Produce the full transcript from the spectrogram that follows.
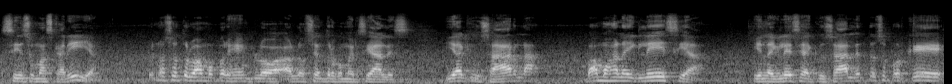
sin su mascarilla. Pues nosotros vamos, por ejemplo, a los centros comerciales y hay que usarla. Vamos a la iglesia y en la iglesia hay que usarla. Entonces, ¿por qué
